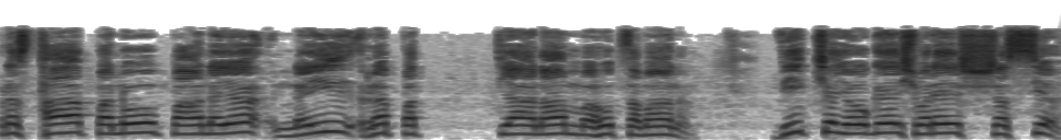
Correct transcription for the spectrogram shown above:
प्रस्थापनोपानयनैरपत्यानां महोत्सवान्। वीक्ष्य योगेश्वरेशस्य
